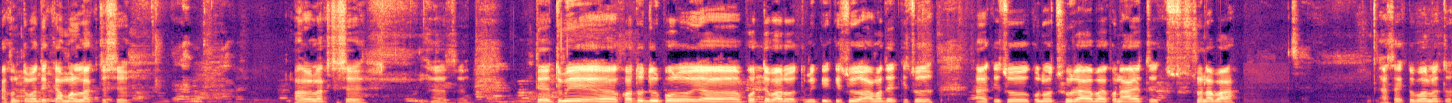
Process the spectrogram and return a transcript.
এখন তোমাদের কেমন লাগতেছে? ভালো লাগতেছে? আচ্ছা। তো তুমি কত দূর পড়- পড়তে পারো? তুমি কি কিছু আমাদের কিছু কিছু কোনো ছুরা বা কোনো আয়াত শোনাবা? আচ্ছা একটু বলো তো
